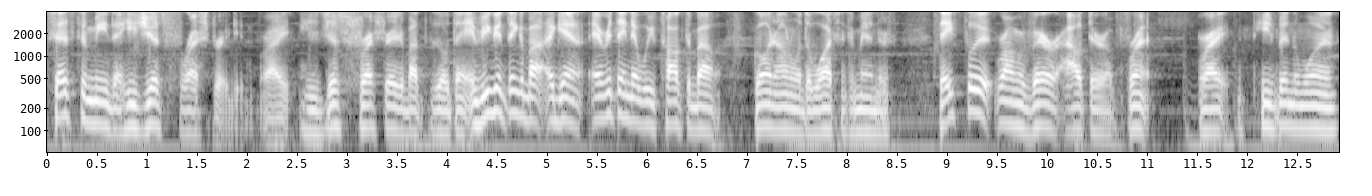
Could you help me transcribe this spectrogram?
says to me that he's just frustrated, right? He's just frustrated about this whole thing. If you can think about again everything that we've talked about going on with the Washington Commanders, they've put Ron Rivera out there up front, right? He's been the one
